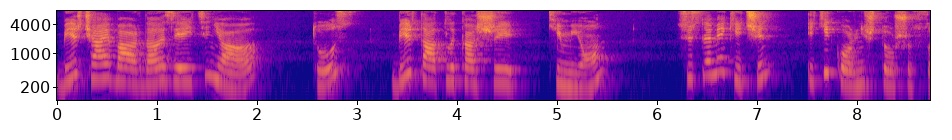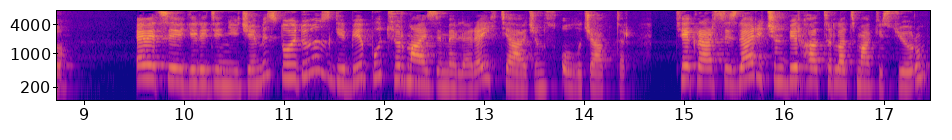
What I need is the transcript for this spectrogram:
Bir çay bardağı zeytinyağı, tuz, bir tatlı kaşığı kimyon, süslemek için 2 korniş turşusu. Evet sevgili dinleyicimiz, duyduğunuz gibi bu tür malzemelere ihtiyacımız olacaktır. Tekrar sizler için bir hatırlatmak istiyorum.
